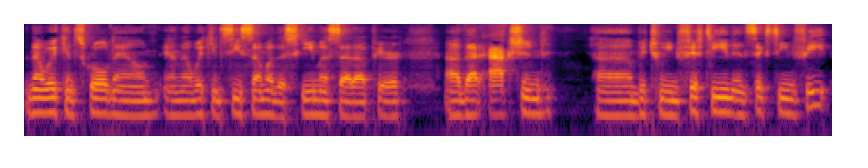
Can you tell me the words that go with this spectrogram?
And then we can scroll down and then we can see some of the schema set up here. Uh, that action uh, between 15 and 16 feet,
